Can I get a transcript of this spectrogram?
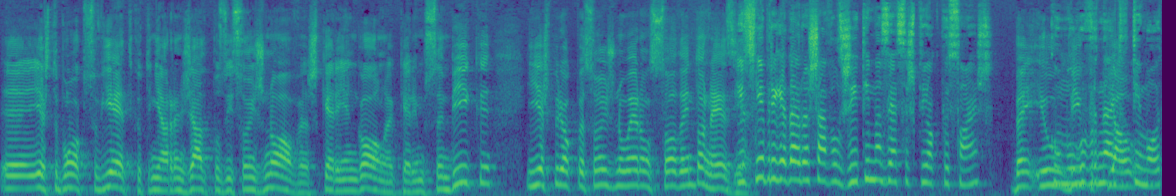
este bloco soviético tinha arranjado posições novas, quer em Angola, quer em Moçambique, e as preocupações não eram só da Indonésia. E o Sr. Brigadeiro achava legítimas essas preocupações? Bem, eu como governante de Timor?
